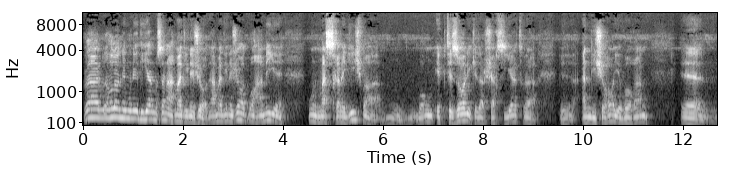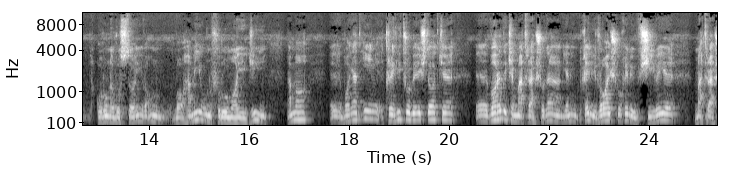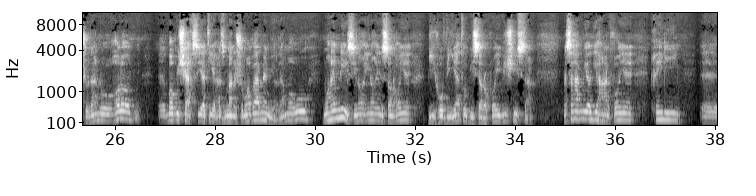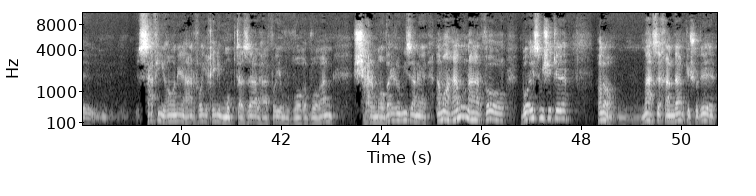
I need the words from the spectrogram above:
و حالا نمونه دیگر مثلا احمدی نژاد احمدی نژاد با همه اون مسخرگیش و با اون ابتزالی که در شخصیت و اندیشه های واقعا قرون وسطایی و اون با همه اون فرومایگی اما باید این کردیت رو بهش داد که وارده که مطرح شدن یعنی خیلی راهش رو خیلی شیوه مطرح شدن رو حالا با بی شخصیتی از من شما بر نمیاد. اما او مهم نیست. اینا اینا انسان های بی هویت و بی بیش نیستن. مثلا میاد یه حرفای خیلی صفیحانه حرفای خیلی مبتزل حرفای واقعا شرماوری رو می‌زنه. اما همون حرفا باعث میشه که حالا محض خندم که شده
